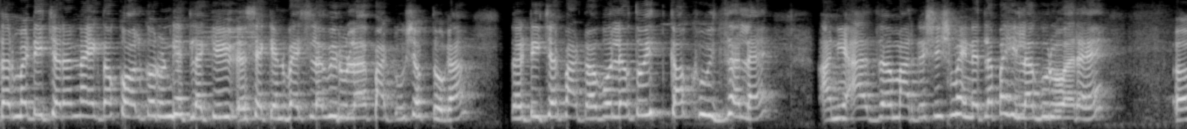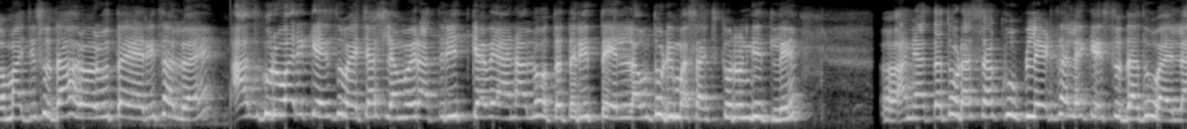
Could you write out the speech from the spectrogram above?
तर मग टीचरांना एकदा कॉल करून घेतला की सेकंड बॅचला विरूला पाठवू शकतो का? तर टीचर पाठवा बोलल्यावर तो इतका खुश झालाय. आणि आज मार्गशीर्ष महिन्यातला पहिला गुरुवार आहे. माझी सुद्धा हळूहळू तयारी चालू आहे. आज गुरुवारी केस धुवायचे असल्यामुळे रात्री इतक्या वेळानं आलो होतं तरी तेल लावून थोडी मसाज करून घेतली. आणि आता थोडासा खूप लेट झालाय केस सुद्धा धुवायला.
